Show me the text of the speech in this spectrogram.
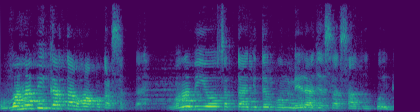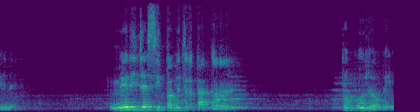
वहाँ भी कर्ता भाव पकड़ सकता है। वहाँ भी ये हो सकता है कि देखो, मेरा जैसा साधु कोई भी नहीं। मेरी जैसी पवित्रता कहाँ है? तो भूल हो गई।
